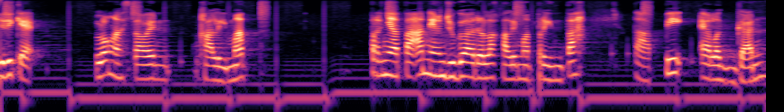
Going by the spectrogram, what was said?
jadi kayak lo ngasih tauin kalimat pernyataan yang juga adalah kalimat perintah tapi elegan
